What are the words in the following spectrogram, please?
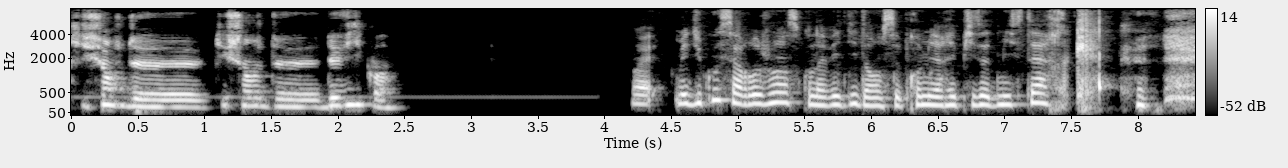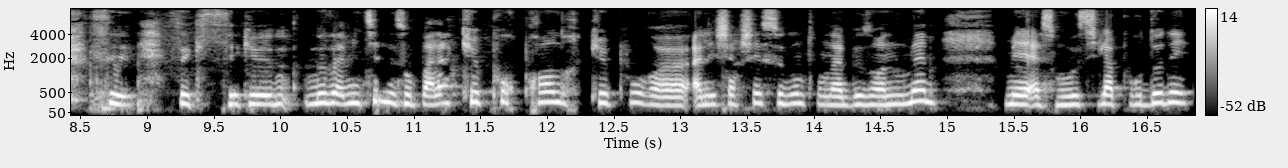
qui change de qui change de, de vie quoi. Ouais, mais du coup, ça rejoint ce qu'on avait dit dans ce premier épisode mystère. c'est c'est que nos amitiés ne sont pas là que pour prendre, que pour euh, aller chercher ce dont on a besoin nous-mêmes, mais elles sont aussi là pour donner.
